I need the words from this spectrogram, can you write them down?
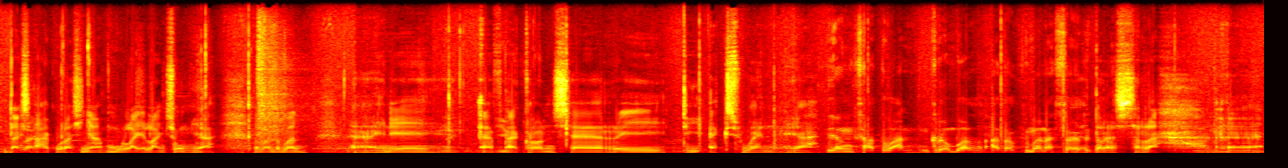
tes akurasinya mulai langsung ya teman-teman. Nah ini F Acron seri DX1 ya. Yang satuan gerombol atau gimana? Ya, terserah. Nah,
